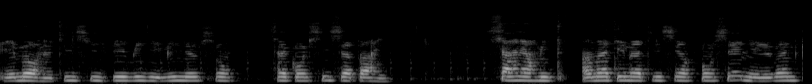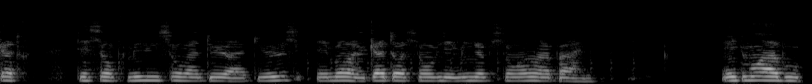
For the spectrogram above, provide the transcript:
et mort le 18 février 1956 à Paris. Charles Hermite, un mathématicien français né le 24 décembre 1822 à Dieu et mort le 14 janvier 1901 à Paris. Edmond Abou,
